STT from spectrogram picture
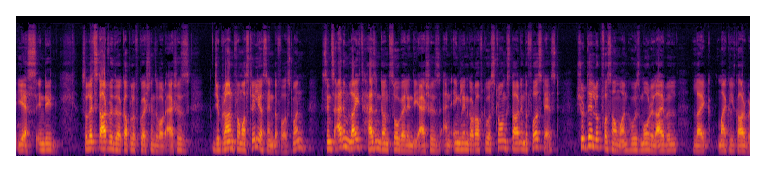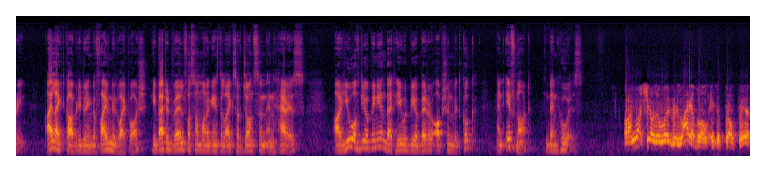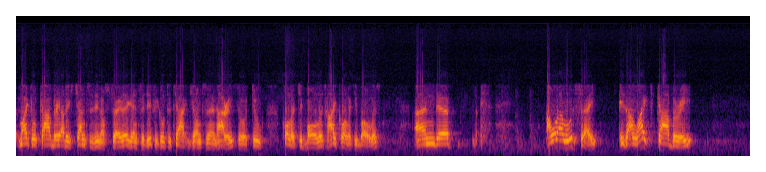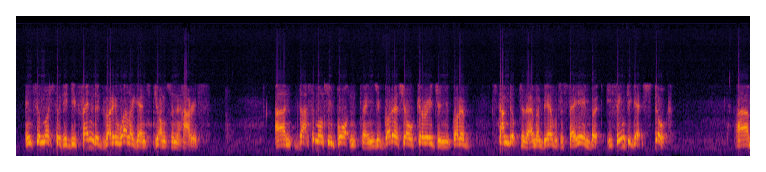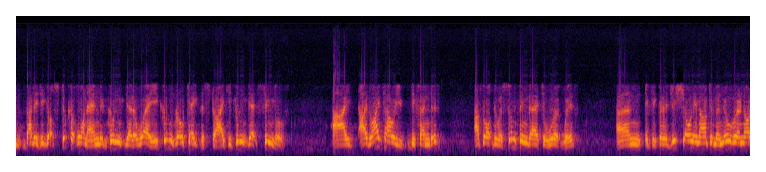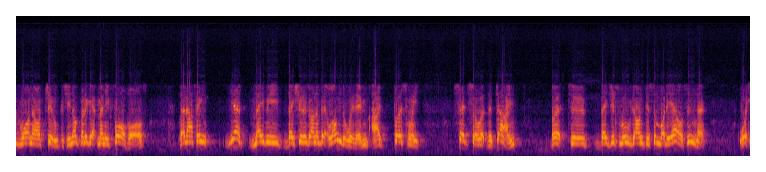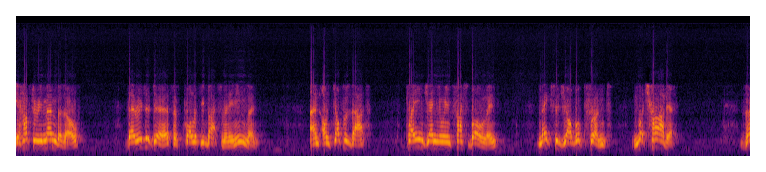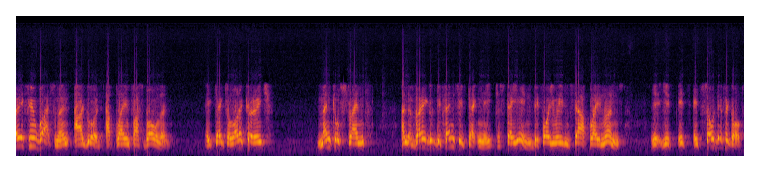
Yes, indeed. So let's start with a couple of questions about Ashes. Gibran from Australia sent the first one. Since Adam Lyth hasn't done so well in the Ashes and England got off to a strong start in the first test, should they look for someone who is more reliable like Michael Carberry? I liked Carberry during the 5 0 whitewash. He batted well for someone against the likes of Johnson and Harris. Are you of the opinion that he would be a better option with Cook? And if not, then who is? Well, I'm not sure the word reliable is appropriate. Michael Carberry had his chances in Australia against a difficult attack, Johnson and Harris, are two quality bowlers, high quality bowlers. And uh, all I would say is I liked Carberry in so much that he defended very well against Johnson and Harris. And that's the most important thing. You've got to show courage and you've got to stand up to them and be able to stay in. But he seemed to get stuck. Um, that is, he got stuck at one end and couldn't get away. He couldn't rotate the strike. He couldn't get singles. I I liked how he defended. I thought there was something there to work with. And if you could have just shown him how to manoeuvre an odd one or two, because you're not going to get many four balls, then I think, yeah, maybe they should have gone a bit longer with him. I personally said so at the time, but uh, they just moved on to somebody else, isn't there? What you have to remember, though, there is a dearth of quality batsmen in England. And on top of that, playing genuine fast bowling makes the job up front much harder. Very few batsmen are good at playing fast bowling. It takes a lot of courage, mental strength, and a very good defensive technique to stay in before you even start playing runs. You, you, it, it's so difficult.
